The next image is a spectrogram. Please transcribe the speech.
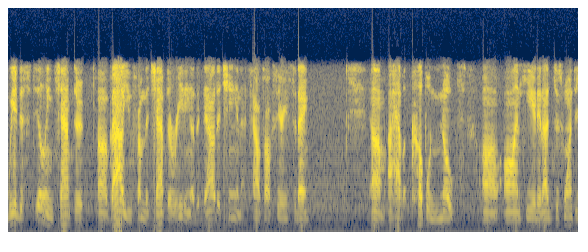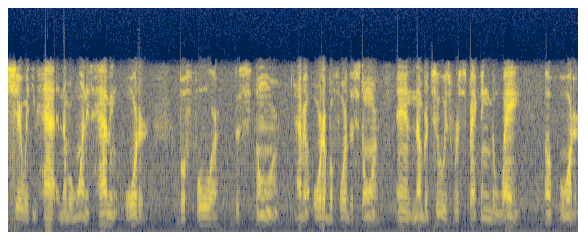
We are distilling chapter uh, value from the chapter reading of the Tao Te Ching in our Tao Talk series today. Um, I have a couple notes uh, on here that I just wanted to share with you. Ha- number one is having order before the storm. Having order before the storm. And number two is respecting the way of order.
